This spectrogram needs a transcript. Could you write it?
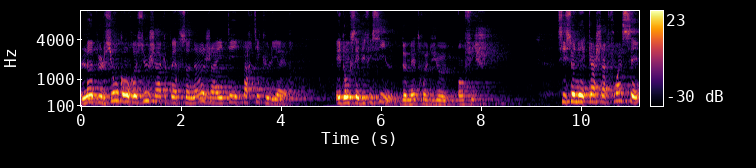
l'impulsion qu'ont reçue chaque personnage a été particulière. Et donc c'est difficile de mettre Dieu en fiche. Si ce n'est qu'à chaque fois, c'est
